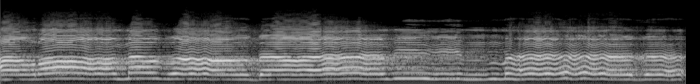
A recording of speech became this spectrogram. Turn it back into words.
الحرام بعد عامهم هذا.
